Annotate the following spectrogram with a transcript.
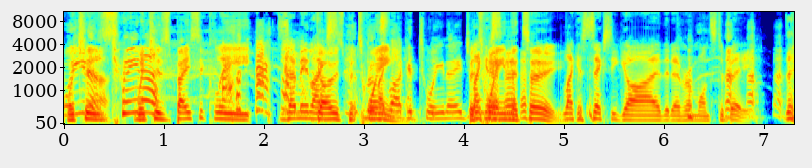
which is Tweener. which is basically Does that mean like goes Looks between like a teenager. between the two. like a sexy guy that everyone wants to be? oh,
